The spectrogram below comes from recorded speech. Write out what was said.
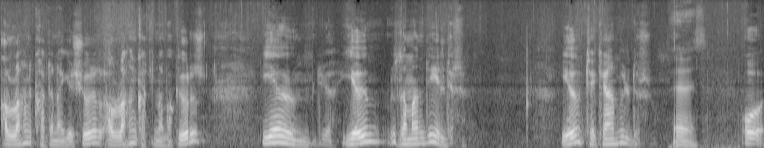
Allah'ın katına geçiyoruz. Allah'ın katına bakıyoruz. Yevm diyor. Yevm zaman değildir. Yevm tekamüldür. Evet. O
